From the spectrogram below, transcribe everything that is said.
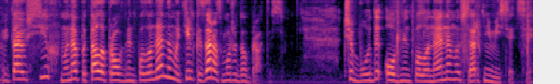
Вітаю всіх! Мене питали про обмін полоненими, тільки зараз можу добратись. Чи буде обмін полоненими в серпні місяці?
